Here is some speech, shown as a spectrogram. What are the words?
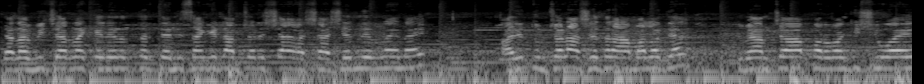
त्यांना विचारणा केल्यानंतर त्यांनी सांगितलं आमच्याकडे शा शासन निर्णय नाही आणि तुमच्याकडे असेल तर आम्हाला द्या. तुम्ही आमच्या परवानगीशिवाय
